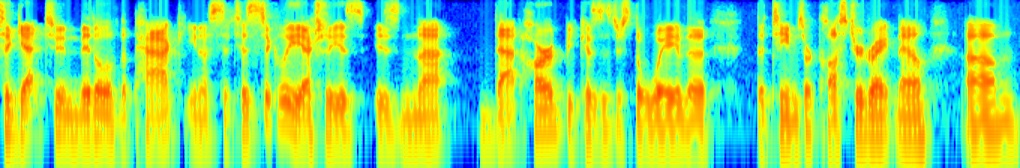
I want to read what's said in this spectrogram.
To get to middle of the pack, you know, statistically, actually is is not that hard because it's just the way the the teams are clustered right now. Um,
